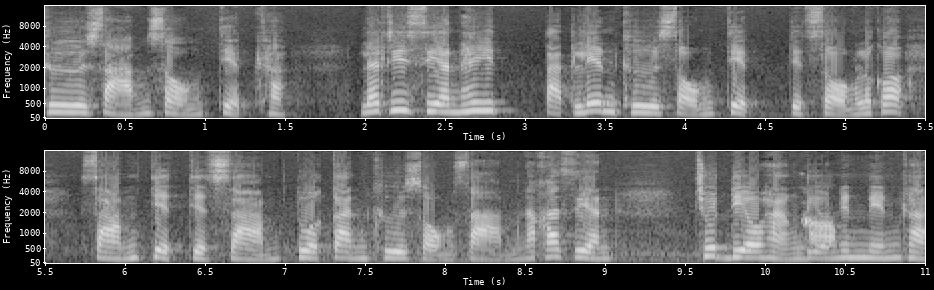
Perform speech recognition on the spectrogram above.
คือสามสองเจ็ดค่ะ และที่เซียนให้ตัดเล่นคือสองเจ็ดเจ็ดสองแล้วก็สามเจ็ดเจ็ดสามตัวกันคือสองสามนะคะเซียนชุดเดียวหางเดียวครับเน้นๆค่ะ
